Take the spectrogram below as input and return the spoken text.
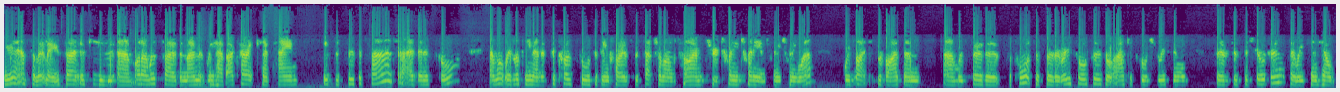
Yeah, absolutely. So, if you um, on our website at the moment, we have our current campaign is the supercharge Adventist schools, and what we're looking at is because schools have been closed for such a long time through 2020 and 2021, we'd like to provide them um, with further support, for further resources, or after school tuition services for children so we can help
